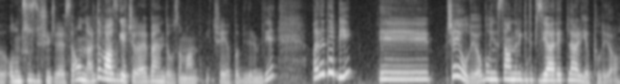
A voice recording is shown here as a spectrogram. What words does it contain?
olumsuz düşünceler ise onlar da vazgeçiyorlar ben de o zaman şey yapabilirim diye arada bir e, şey oluyor bu insanlara gidip ziyaretler yapılıyor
